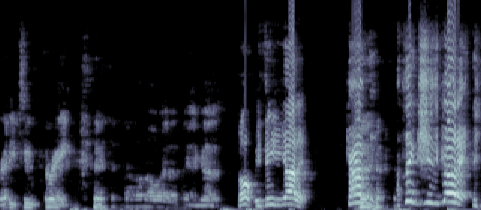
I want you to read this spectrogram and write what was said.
Ready, tube three. I don't know why I think I got it. Oh, you think you got it? Captain, I think she's got it!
